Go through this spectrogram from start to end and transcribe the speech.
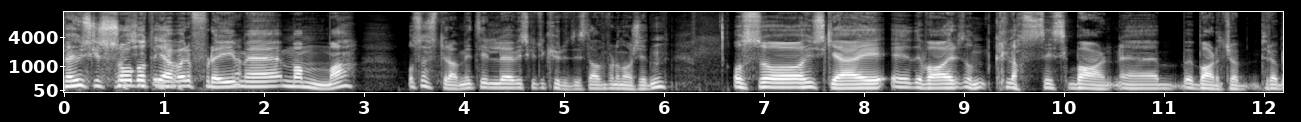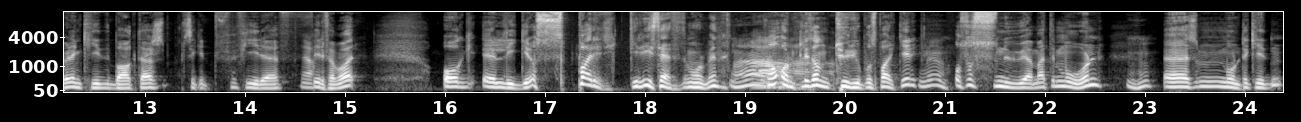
For jeg husker så godt Jeg var og fløy med mamma og søstera mi til Vi skulle til Kurdistan for noen år siden. Og så husker jeg eh, det var sånn klassisk barn, eh, barnetrøbbel. En kid bak der, sikkert Ja. fire-fem år. Og eh, ligger og sparker i setet til moren min. Sånn ordentlig sånn turbosparker. Og så snur jeg meg til moren, eh, som moren til kiden.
